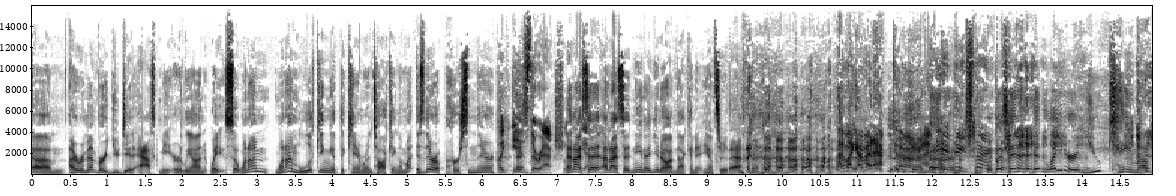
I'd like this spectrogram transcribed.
um, I remember you did ask me early on. Wait, so when I'm when I'm looking at the camera and talking, am I, is there a person there? Like, is there actually? and I Yeah. said, and I said, Nina, you know, I'm not going to answer that. I'm like, I'm an actor. I need these things. but then, then later, you came up,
